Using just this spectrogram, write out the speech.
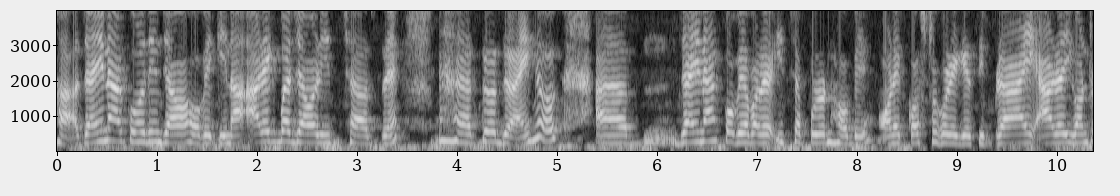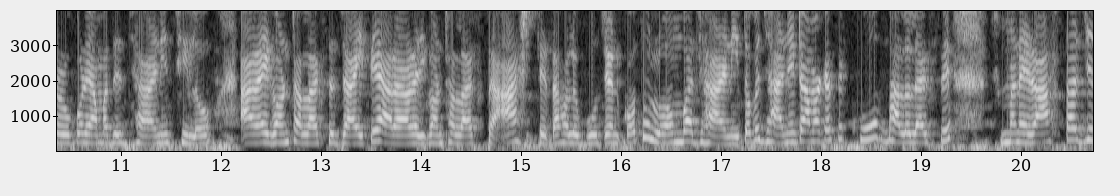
হ্যাঁ, জানি না আর কোনোদিন যাওয়া হবে কি না আরেকবার যাওয়ার ইচ্ছা আছে। হ্যাঁ, তো যাই হোক জানি না কবে আবার ইচ্ছা পূরণ হবে। অনেক কষ্ট করে গেছি প্রায় আড়াই ঘণ্টার উপরে আমাদের জার্নি ছিল। আড়াই ঘণ্টা লাগছে যাইতে আর আড়াই ঘণ্টা লাগছে আসতে। তাহলে বোঝেন কত লম্বা জার্নি। তবে জার্নিটা আমার কাছে খুব ভালো লাগছে। মানে রাস্তার যে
